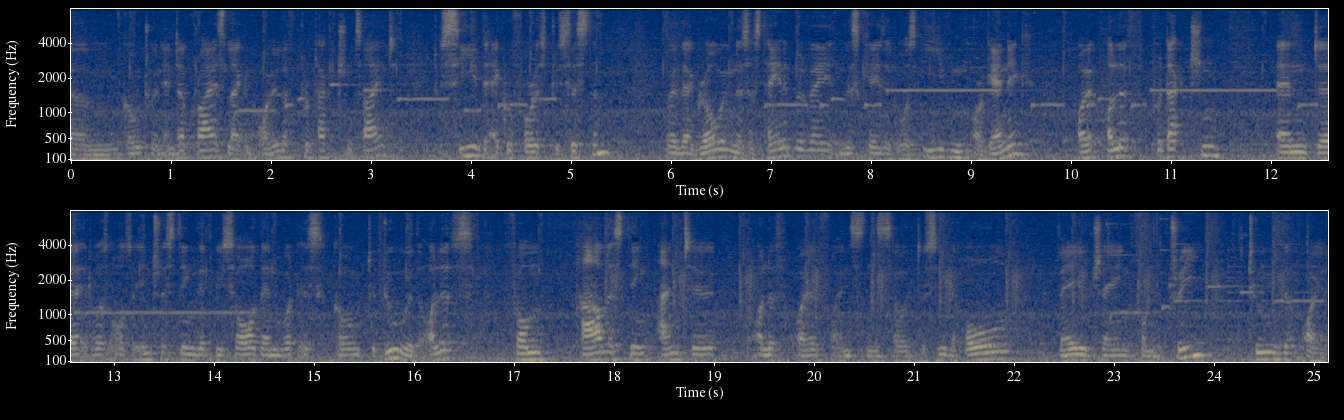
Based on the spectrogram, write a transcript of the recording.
um, go to an enterprise like an olive production site to see the agroforestry system where they're growing in a sustainable way. In this case, it was even organic olive production. And uh, it was also interesting that we saw then what is going to do with olives from harvesting until olive oil, for instance. So to see the whole value chain from the tree to the oil.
